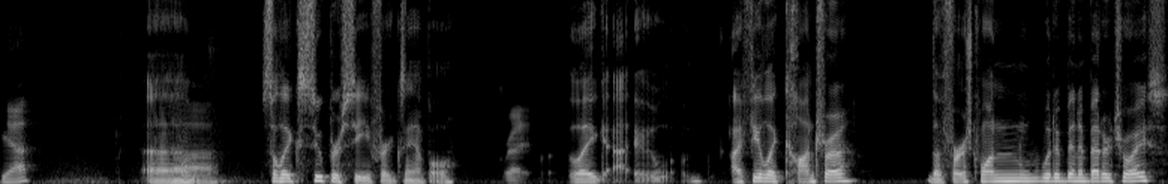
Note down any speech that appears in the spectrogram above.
yeah. Um, Uh, so like Super C, for example. Like I, I feel like Contra, the first one would have been a better choice.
